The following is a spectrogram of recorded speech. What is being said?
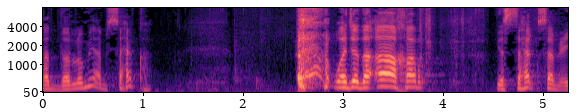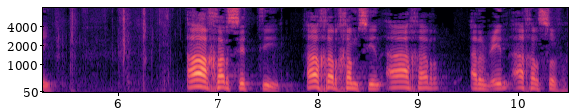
قدر له مئة بيستحقها. وجد آخر يستحق سبعين. آخر ستين آخر خمسين آخر أربعين آخر صفر.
